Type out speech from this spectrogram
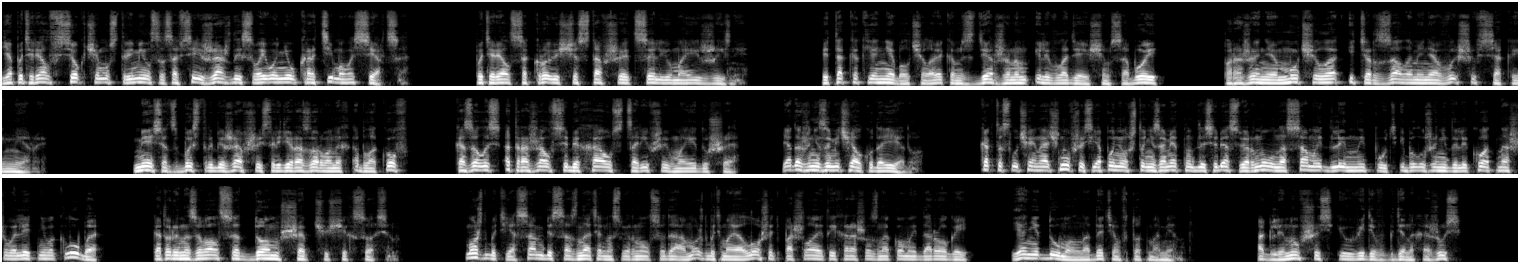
я потерял все, к чему стремился со всей жаждой своего неукротимого сердца. Потерял сокровище, ставшее целью моей жизни. И так как я не был человеком сдержанным или владеющим собой, поражение мучило и терзало меня выше всякой меры. Месяц, быстро бежавший среди разорванных облаков, казалось, отражал в себе хаос, царивший в моей душе. Я даже не замечал, куда еду. Как-то случайно очнувшись, я понял, что незаметно для себя свернул на самый длинный путь и был уже недалеко от нашего летнего клуба, который назывался «Дом шепчущих сосен». Может быть, я сам бессознательно свернул сюда, а может быть, моя лошадь пошла этой хорошо знакомой дорогой. Я не думал над этим в тот момент. Оглянувшись и увидев, где нахожусь,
